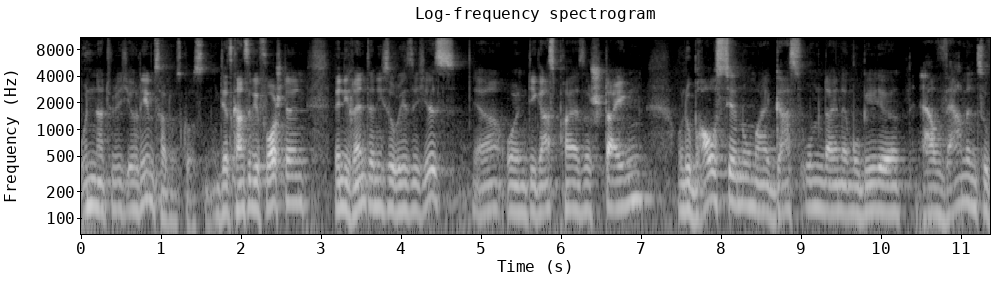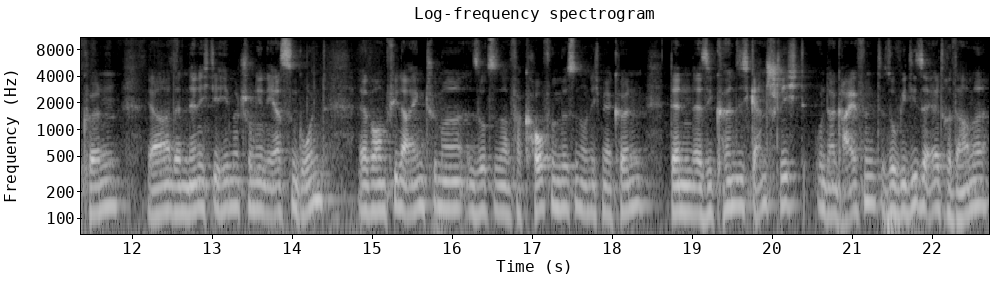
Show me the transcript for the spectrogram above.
und natürlich ihre Lebenshaltungskosten. Und jetzt kannst du dir vorstellen, wenn die Rente nicht so riesig ist ja, und die Gaspreise steigen und du brauchst ja nun mal Gas, um deine Immobilie erwärmen zu können, ja, dann nenne ich dir hiermit schon den ersten Grund, äh, warum viele Eigentümer sozusagen verkaufen müssen und nicht mehr können. Denn äh, sie können sich ganz schlicht und ergreifend, so wie diese ältere Dame,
